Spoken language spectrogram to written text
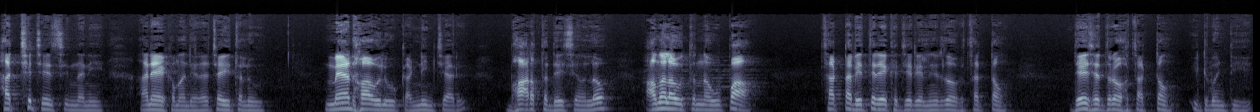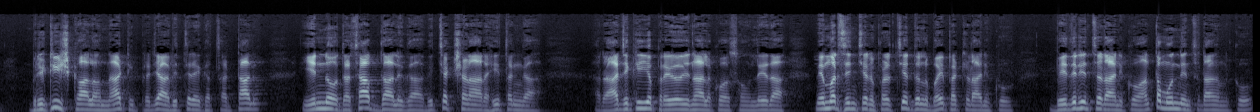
హత్య చేసిందని అనేక మంది రచయితలు మేధావులు ఖండించారు. భారతదేశంలో అమలవుతున్న ఉప చట్ట వ్యతిరేక చర్యల నిరోధక చట్టం దేశద్రోహ చట్టం ఇటువంటి బ్రిటిష్ కాలం నాటి ప్రజా వ్యతిరేక చట్టాలు ఎన్నో దశాబ్దాలుగా విచక్షణారహితంగా రాజకీయ ప్రయోజనాల కోసం లేదా విమర్శించిన ప్రత్యర్థులను భయపెట్టడానికో బెదిరించడానికో అంతమొందించడానికో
